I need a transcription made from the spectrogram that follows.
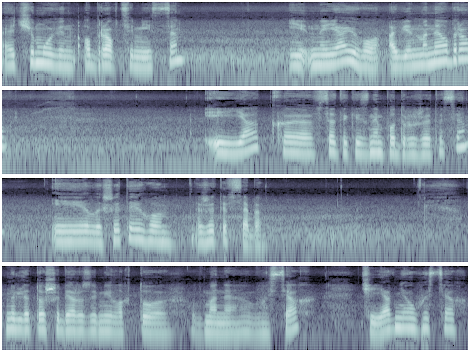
е, чому він обрав це місце. І не я його, а він мене обрав. І як все-таки з ним подружитися і лишити його жити в себе. Ну, для того, щоб я розуміла, хто в мене в гостях, чи я в нього в гостях,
